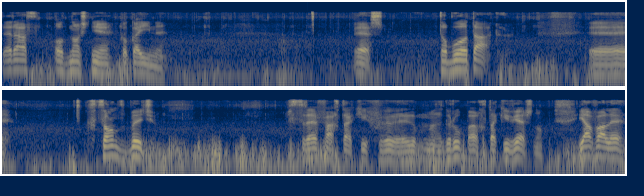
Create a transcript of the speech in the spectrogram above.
Teraz odnośnie kokainy. Wiesz, to było tak. E, chcąc być w strefach takich, w e, grupach takich, wiesz, no. Ja walę,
